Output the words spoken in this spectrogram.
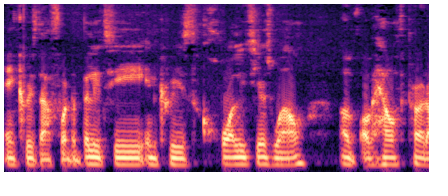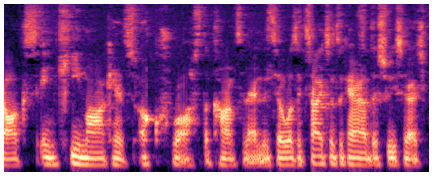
increased affordability, increased quality as well of, of health products in key markets across the continent. And so it was exciting to carry out this research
